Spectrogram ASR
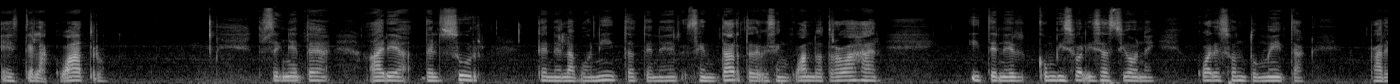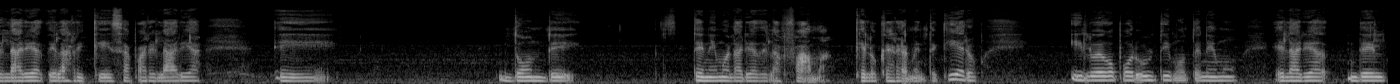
Este, la 4. Entonces en esta área del sur, tenerla bonita, tener, sentarte de vez en cuando a trabajar y tener con visualizaciones cuáles son tus metas para el área de la riqueza, para el área eh, donde tenemos el área de la fama, que es lo que realmente quiero. Y luego por último tenemos el área del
